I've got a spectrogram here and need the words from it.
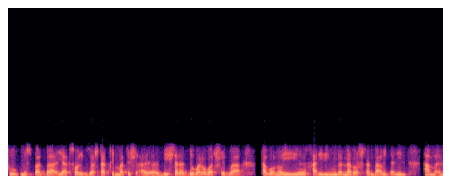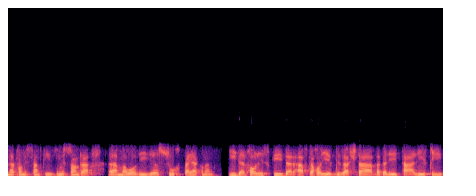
چوب نسبت به یک سال گذشته قیمتش بیشتر از دو برابر شد و توانایی خرید اون را نداشتند. به همین دلیل هم نتانستند که زمستان را موادی سوخت تهیه کنند. این در حالی است که در هفته های گذشته به دلیل تعلیق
